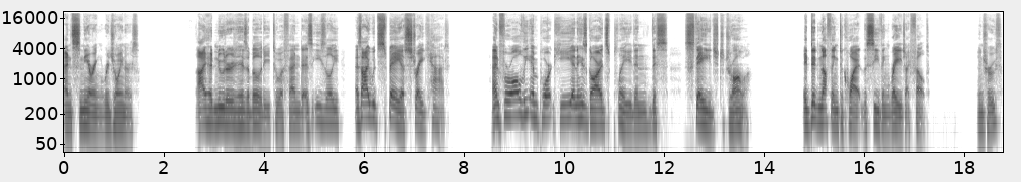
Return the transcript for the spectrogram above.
and sneering rejoinders. I had neutered his ability to offend as easily as I would spay a stray cat. And for all the import he and his guards played in this staged drama, it did nothing to quiet the seething rage I felt. In truth,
